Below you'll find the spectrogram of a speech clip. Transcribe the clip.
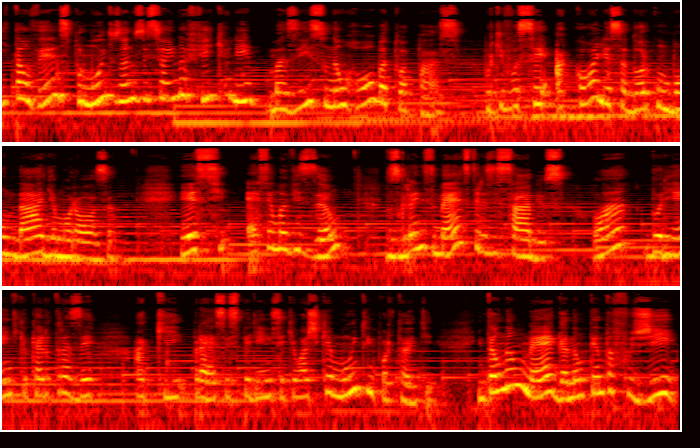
E talvez por muitos anos isso ainda fique ali, mas isso não rouba a tua paz porque você acolhe essa dor com bondade amorosa. Esse, essa é uma visão dos grandes mestres e sábios lá do Oriente que eu quero trazer aqui para essa experiência que eu acho que é muito importante. Então não nega, não tenta fugir.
